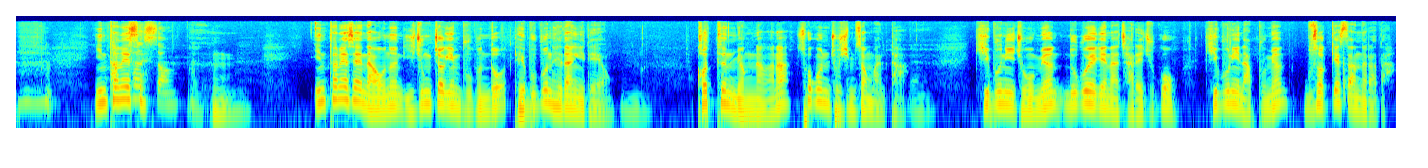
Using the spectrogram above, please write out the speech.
인터넷에. 음. 인터넷에 나오는 이중적인 부분도 대부분 해당이 돼요. 음. 겉은 명랑하나 속은 조심성 많다. 네. 기분이 좋으면 누구에게나 잘해주고 기분이 나쁘면 무섭게 싸늘하다.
